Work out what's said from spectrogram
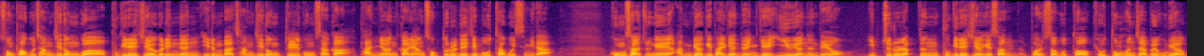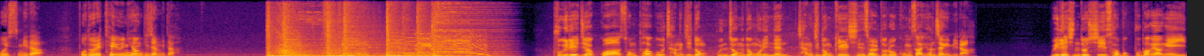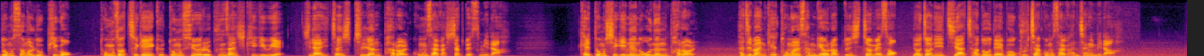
송파구 장지동과 북일의 지역을 잇는 이른바 장지동길 공사가 반년가량 속도를 내지 못하고 있습니다. 공사 중에 암벽이 발견된 게 이유였는데요. 입주를 앞둔 북일의 지역에선 벌써부터 교통 혼잡을 우려하고 있습니다. 보도에 태윤형 기자입니다. 북일의 지역과 송파구 장지동, 문정동을 잇는 장지동길 신설도로 공사 현장입니다. 위례신도시 서북부 방향의 이동성을 높이고 동서 측의 교통 수요를 분산시키기 위해 지난 2017년 8월 공사가 시작됐습니다. 개통 시기는 오는 8월. 하지만 개통을 3개월 앞둔 시점에서 여전히 지하차도 내부 굴착 공사가 한창입니다.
